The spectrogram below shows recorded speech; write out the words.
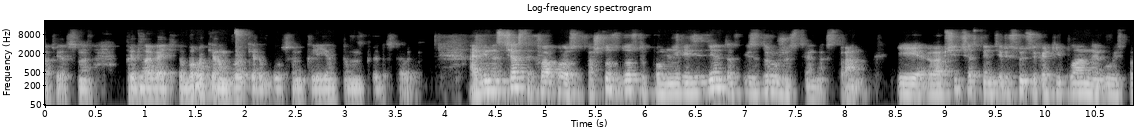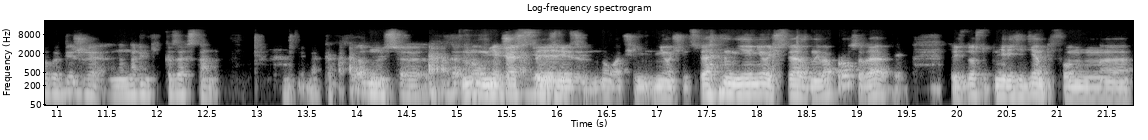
соответственно, предлагать это брокерам, брокеры будут своим клиентам предоставлять. Один из частых вопросов, а что с доступом нерезидентов из дружественных стран? И вообще часто интересуются, какие планы у СПБ биржи на, рынке Казахстана? Как э, да, ну, мне кажется, ну, вообще не очень, не, не очень связанные вопросы, да, то есть доступ нерезидентов, он э,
